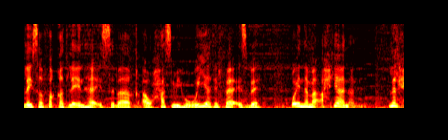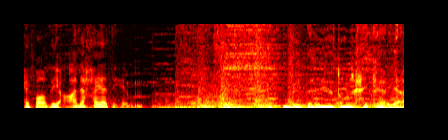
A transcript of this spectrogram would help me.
ليس فقط لإنهاء السباق أو حسم هوية الفائز به وإنما أحيانا للحفاظ على حياتهم. الحكاية.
